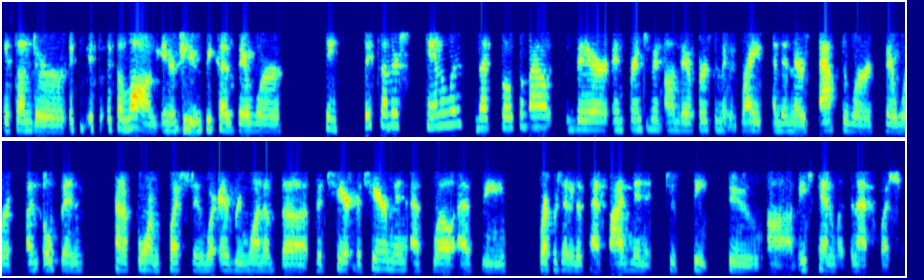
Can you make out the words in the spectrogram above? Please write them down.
It's under it's it's, it's a long interview because there were I think six other panelists that spoke about their infringement on their First Amendment rights, and then there's afterwards there was an open kind of forum question where every one of the the chair the chairman as well as the representatives had five minutes to speak to um, each panelist and ask questions.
